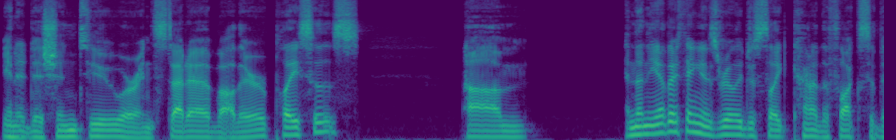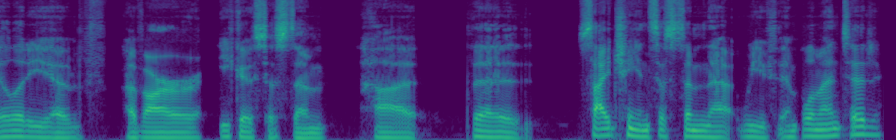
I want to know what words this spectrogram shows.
in addition to or instead of other places. Um, and then the other thing is really just like kind of the flexibility of of our ecosystem. Uh, the sidechain system that we've implemented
